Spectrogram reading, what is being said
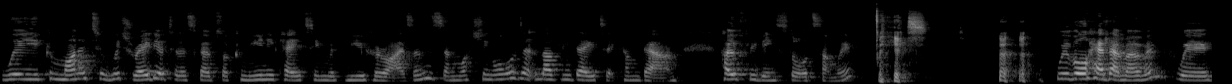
where you can monitor which radio telescopes are communicating with New Horizons and watching all of that lovely data come down, hopefully being stored somewhere. yes. We've all had that moment where,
